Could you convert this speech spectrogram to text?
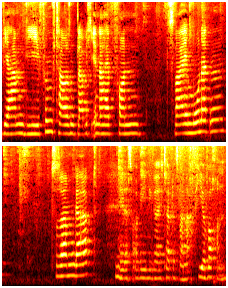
wir haben die 5000, glaube ich, innerhalb von zwei Monaten zusammen gehabt? Nee, das war weniger. Ich glaube, das war nach vier Wochen.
